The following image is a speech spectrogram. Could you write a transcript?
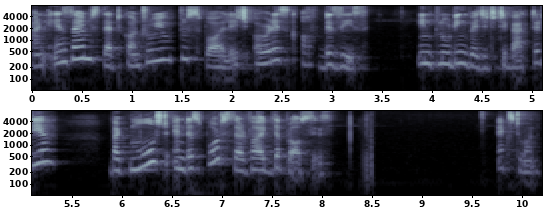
and enzymes that contribute to spoilage or risk of disease including vegetative bacteria, but most endospores survive the process. Next one.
